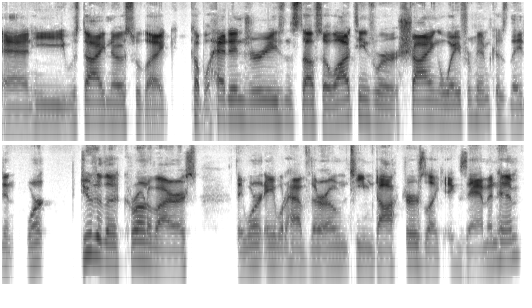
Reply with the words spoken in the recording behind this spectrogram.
And he was diagnosed with like a couple head injuries and stuff. So a lot of teams were shying away from him because they didn't weren't due to the coronavirus they weren't able to have their own team doctors like examine him.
